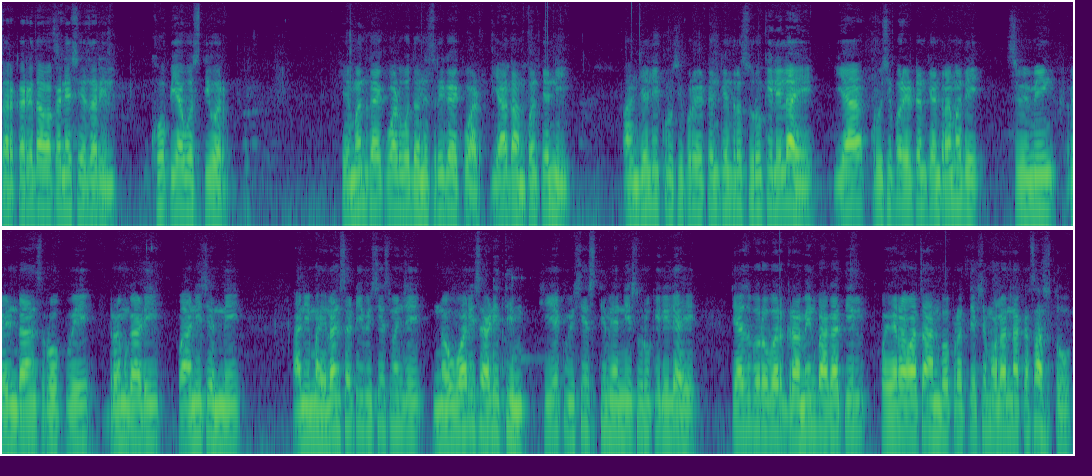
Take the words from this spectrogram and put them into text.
सरकारी दवाखान्या शेजारील खोप या वस्तीवर हेमंत गायकवाड व धनश्री गायकवाड या दाम्पत्यांनी अंजली कृषी पर्यटन केंद्र सुरू केलेलं आहे. या कृषी पर्यटन केंद्रामध्ये स्विमिंग रेन डान्स रोपवे ड्रमगाडी पाणी चेन्ने आणि महिलांसाठी विशेष म्हणजे नऊवारी साडी थीम ही एक विशेष थीम यांनी सुरू केलेली आहे. त्याचबरोबर ग्रामीण भागातील पेहरावाचा अनुभव प्रत्यक्ष मुलांना कसा असतो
